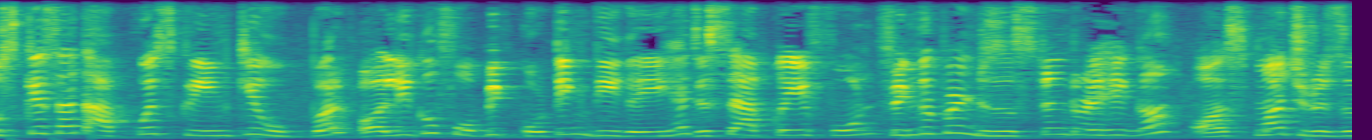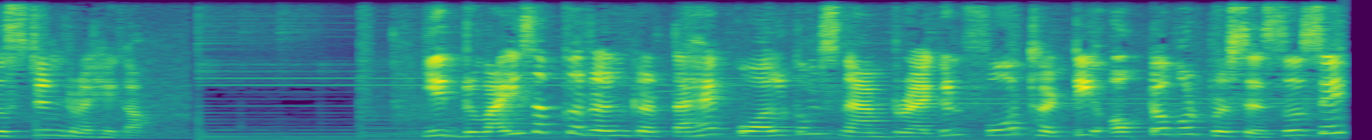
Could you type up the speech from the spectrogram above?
उसके साथ आपको स्क्रीन के ऊपर ऑलिगोफोबिक कोटिंग दी गई है, जिससे आपका ये फ़ोन फिंगरप्रिंट रेजिस्टेंट रहेगा और स्मच रेजिस्टेंट रहेगा। ये डिवाइस आपका रन करता है क्वालकॉम स्नैपड्रैगन 430 ऑक्टोकोर प्रोसेसर से,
